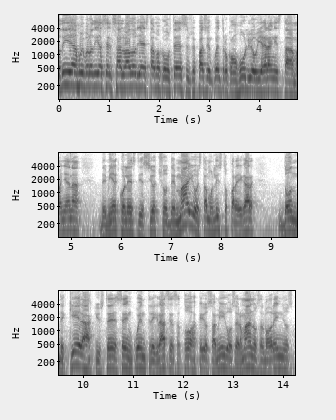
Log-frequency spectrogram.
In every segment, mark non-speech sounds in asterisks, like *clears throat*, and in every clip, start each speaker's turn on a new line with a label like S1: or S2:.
S1: Buenos días, muy buenos días El Salvador. Ya estamos con ustedes en su espacio encuentro con Julio Villagrán esta mañana de miércoles 18 de mayo. Estamos listos para llegar donde quiera que usted se encuentre. Gracias a todos aquellos amigos, hermanos salvadoreños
